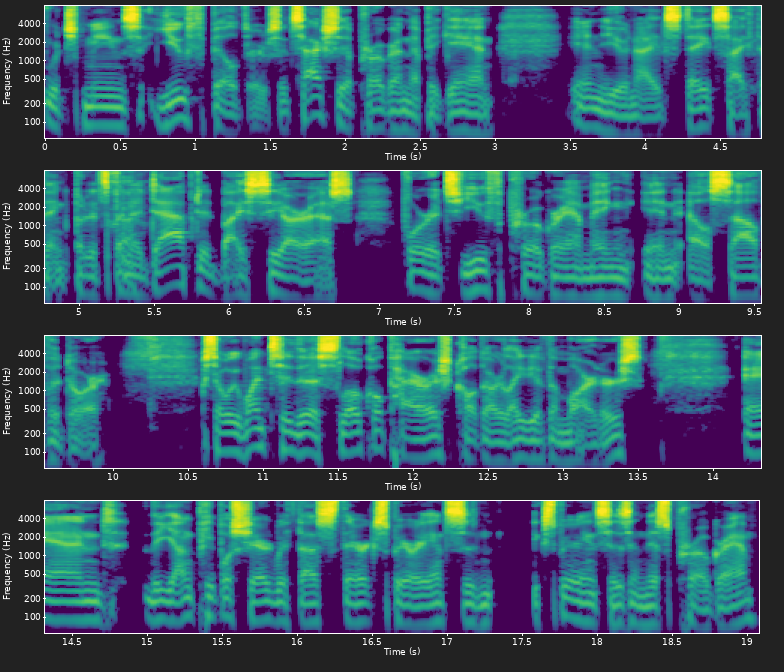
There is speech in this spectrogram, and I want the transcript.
Which means youth builders. It's actually a program that began in the United States, I think, but it's been huh. adapted by CRS for its youth programming in El Salvador. So we went to this local parish called Our Lady of the Martyrs, and the young people shared with us their experience and experiences in this program.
